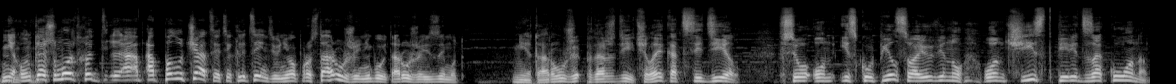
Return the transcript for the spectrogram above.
Не, он, конечно, может хоть а, а получаться этих лицензий, у него просто оружия не будет, оружие изымут. Нет, оружие... Подожди, человек отсидел. Все, он искупил свою вину. Он чист перед законом.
